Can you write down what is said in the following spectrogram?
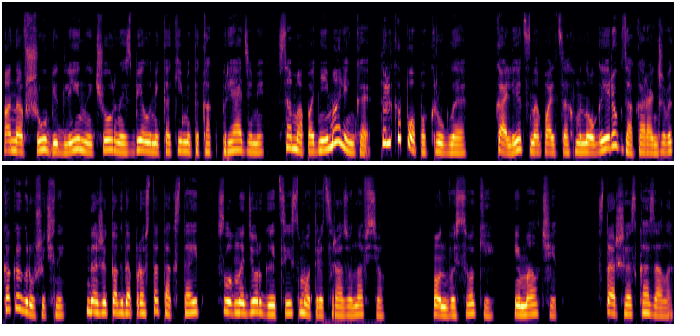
Она в шубе длинной, черной, с белыми какими-то как прядями. Сама под ней маленькая, только попа круглая. Колец на пальцах много и рюкзак оранжевый, как игрушечный. Даже когда просто так стоит, словно дергается и смотрит сразу на все. Он высокий и молчит. Старшая сказала,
